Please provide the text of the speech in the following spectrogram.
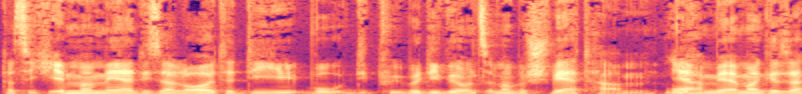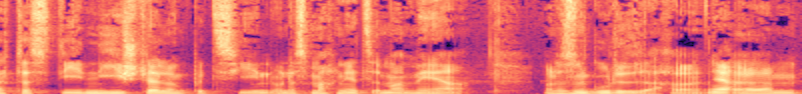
dass sich immer mehr dieser Leute, die, wo, die, über die wir uns immer beschwert haben, ja. die haben ja immer gesagt, dass die nie Stellung beziehen und das machen jetzt immer mehr. Und das ist eine gute Sache. Ja. Ähm,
